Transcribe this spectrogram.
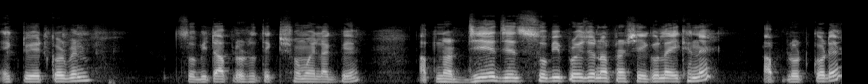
একটু ওয়েট করবেন। ছবিটা আপলোড হতে একটু সময় লাগবে। আপনার যে যে ছবি প্রয়োজন, আপনার সেইগুলো এখানে আপলোড করে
